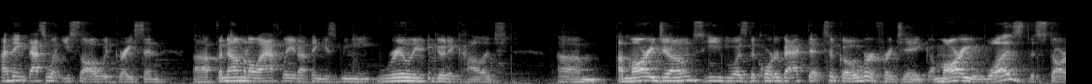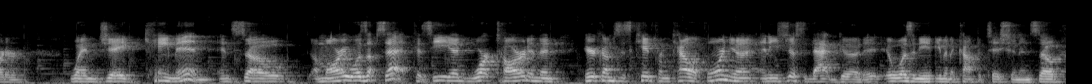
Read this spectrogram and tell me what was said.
I think that's what you saw with Grayson. Uh, phenomenal athlete. I think he's been really good at college. Um, Amari Jones, he was the quarterback that took over for Jake. Amari was the starter when Jake came in. And so Amari was upset because he had worked hard. And then here comes this kid from California, and he's just that good. It, it wasn't even a competition. And so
